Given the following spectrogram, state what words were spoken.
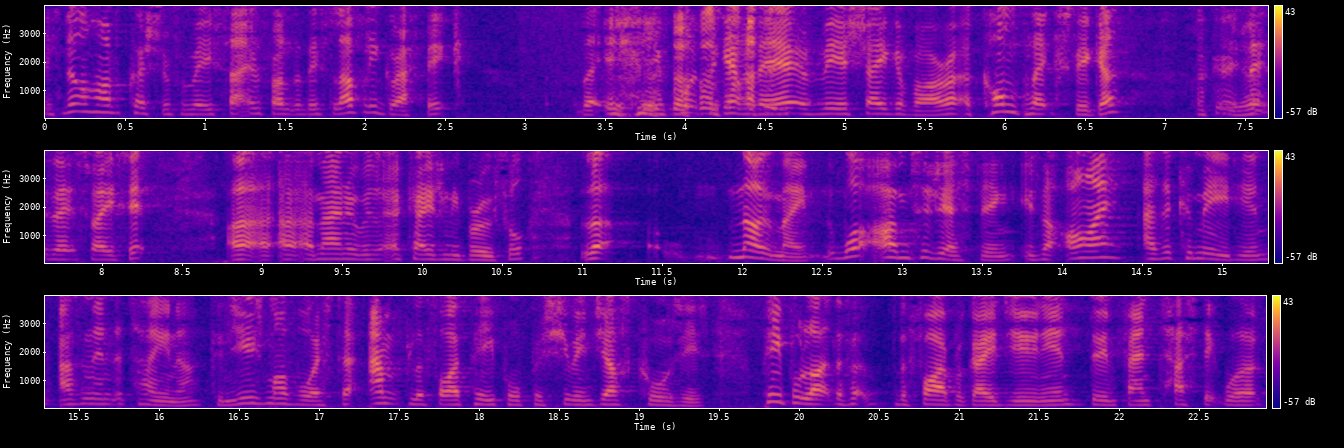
It's not a hard question for me. Sat in front of this lovely graphic that you've put together there of me as Che Guevara, a complex figure. Okay, let's, let's face it, uh, a, a man who was occasionally brutal. Look, no, mate. What I'm suggesting is that I, as a comedian, as an entertainer, can use my voice to amplify people pursuing just causes. People like the, the Fire Brigade Union doing fantastic work.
